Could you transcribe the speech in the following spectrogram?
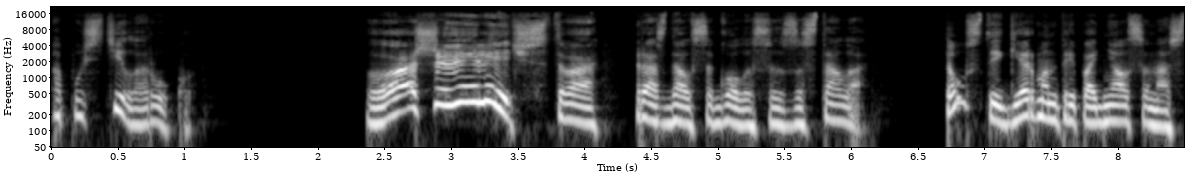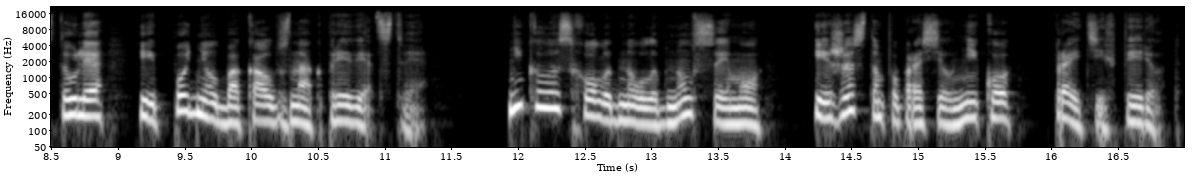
опустила руку. «Ваше Величество!» — раздался голос из-за стола. Толстый Герман приподнялся на стуле и поднял бокал в знак приветствия. Николас холодно улыбнулся ему и жестом попросил Нику пройти вперед.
